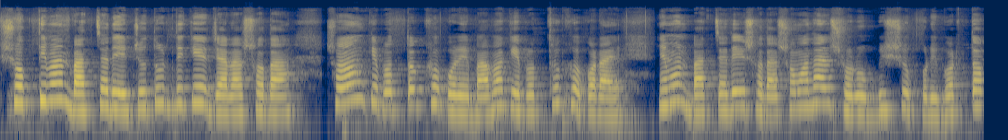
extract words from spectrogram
শক্তিমান বাচ্চাদের, চতুর্দিকের যারা সদা স্বয়ংকে প্রত্যক্ষ করে বাবাকে প্রত্যক্ষ করায়। এমন বাচ্চাদের সদা সমাধান স্বরূপ বিশ্ব পরিবর্তক।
